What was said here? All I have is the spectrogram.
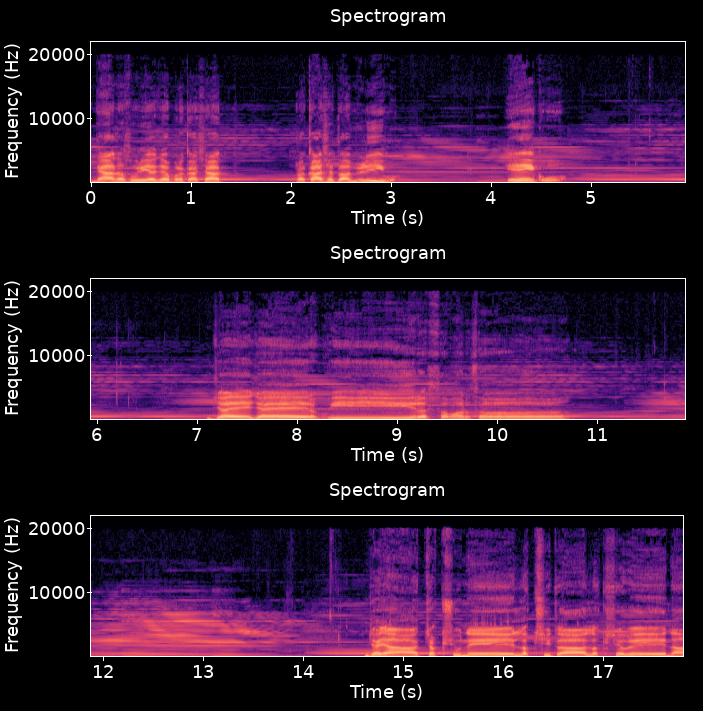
ज्ञानसूर्याच्या प्रकाशात प्रकाशता मिळीव. एक हो. जय जय रघुवीर समर्थ। जया चक्षुने लक्षिता लक्षवेना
